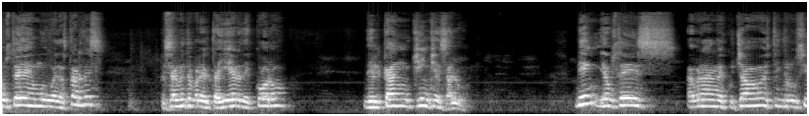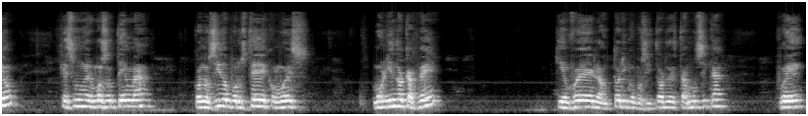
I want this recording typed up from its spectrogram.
ustedes muy buenas tardes, especialmente para el taller de coro del Can Chinche Salud. Bien, ya ustedes habrán escuchado esta introducción, que es un hermoso tema conocido por ustedes como es Moliendo Café. Quien fue el autor y compositor de esta música fue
